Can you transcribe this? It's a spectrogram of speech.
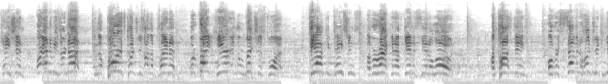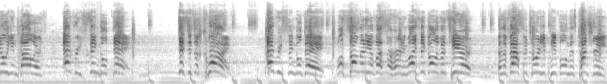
education. Our enemies are not in the poorest countries on the planet, but right here in the richest one. The occupations of Iraq and Afghanistan alone are costing over $700 million every single day. This is a crime every single day while so many of us are hurting. Well, I think all of us here and the vast majority of people in this country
